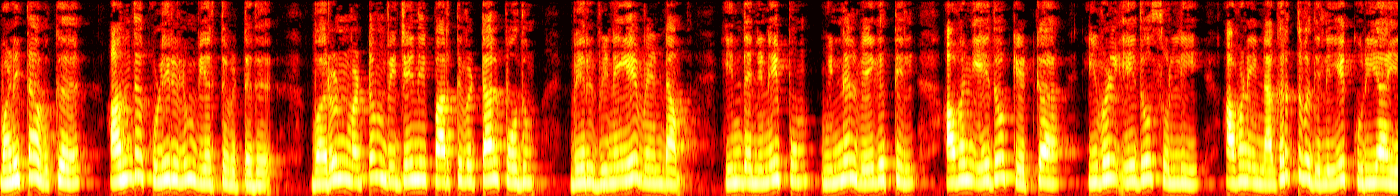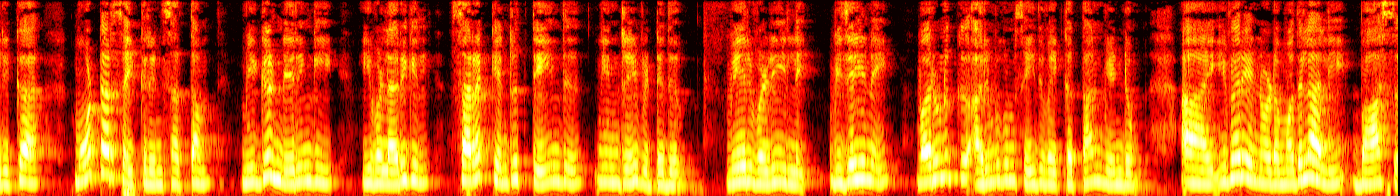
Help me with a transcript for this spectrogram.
வனிதாவுக்கு அந்த குளிரிலும் வியர்த்து விட்டது. வருண் மட்டும் விஜயனை பார்த்து விட்டால் போதும். வேறு வினையே வேண்டாம். இந்த நினைப்பும் மின்னல் வேகத்தில் அவன் ஏதோ கேட்க இவள் ஏதோ சொல்லி அவனை நகர்த்துவதிலேயே குறியாயிருக்க மோட்டார் சைக்கிளின் சத்தம் மிக நெருங்கி இவள் அருகில் சரக்கென்று தேய்ந்து நின்றே விட்டது. வேறு வழியில்லை. விஜயனை வருணுக்கு அறிமுகம் செய்து வைக்கத்தான் வேண்டும். இவர் என்னோட முதலாளி பாஸ்.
